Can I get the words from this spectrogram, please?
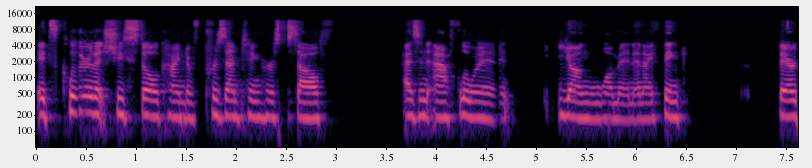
It's clear that she's still kind of presenting herself as an affluent young woman. And I think they're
